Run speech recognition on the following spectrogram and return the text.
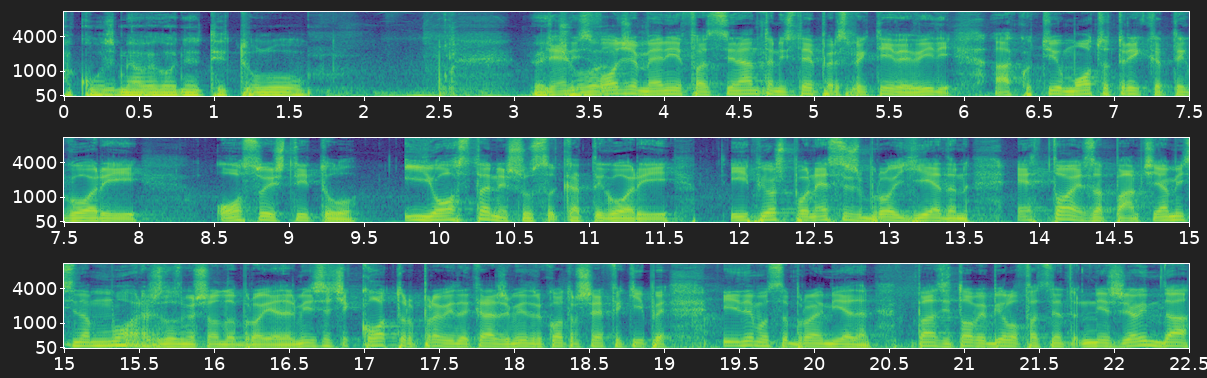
ako uzme ove godine titulu, već Denis uva- Vođa meni je fascinantan iz te perspektive. Vidi, ako ti u Moto3 kategoriji osvojiš titulu i ostaneš u kategoriji i još poneseš broj 1, e to je za pamćenje. Ja mislim da moraš da uzmeš onda broj 1. Mislim da će Kotor prvi da kaže, Midro Kotor šef ekipe, idemo sa brojem 1. Pazi, to bi bilo fascinantno. Ne želim da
